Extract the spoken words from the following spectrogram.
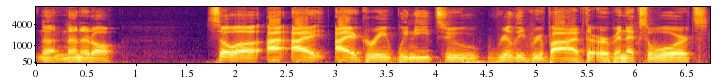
none, none at all. So uh, I, I I agree. We need to really revive the Urban X Awards,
